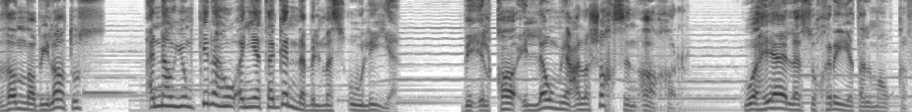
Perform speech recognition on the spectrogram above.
ظن بيلاطس أنه يمكنه أن يتجنب المسؤولية بإلقاء اللوم على شخص آخر وهي لسخرية الموقف.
